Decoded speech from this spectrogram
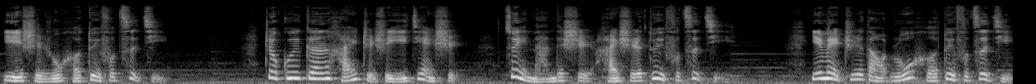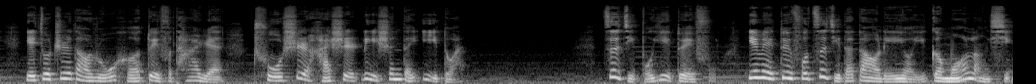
一是如何对付自己。这归根还只是一件事，最难的事还是对付自己。因为知道如何对付自己，也就知道如何对付他人。处事还是立身的异端。自己不易对付，因为对付自己的道理有一个模棱性。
